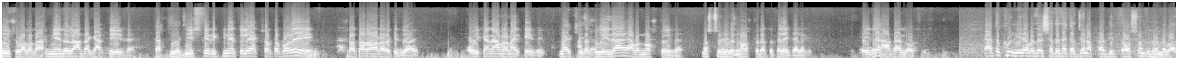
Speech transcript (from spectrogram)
দুইশো আলাদা মেন হলে আদা ঘাটতি হয়ে যায়। ঘাটতি বিশ কেজি কিনে তুলে এক সপ্তাহ পরে সতেরো আঠারো কেজি হয়। ওইখানে আমরা মার খেয়ে যাই। মার খেয়ে শুকিয়ে যায় আবার নষ্ট হয়ে যায়। নষ্ট হয়ে যায়। নষ্টটা তো ফেলাইতে লাগে। এই জন্য আদা লস। এতক্ষণ নিরাপদের সাথে থাকার জন্য আপনাদেরকে অসংখ্য ধন্যবাদ।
